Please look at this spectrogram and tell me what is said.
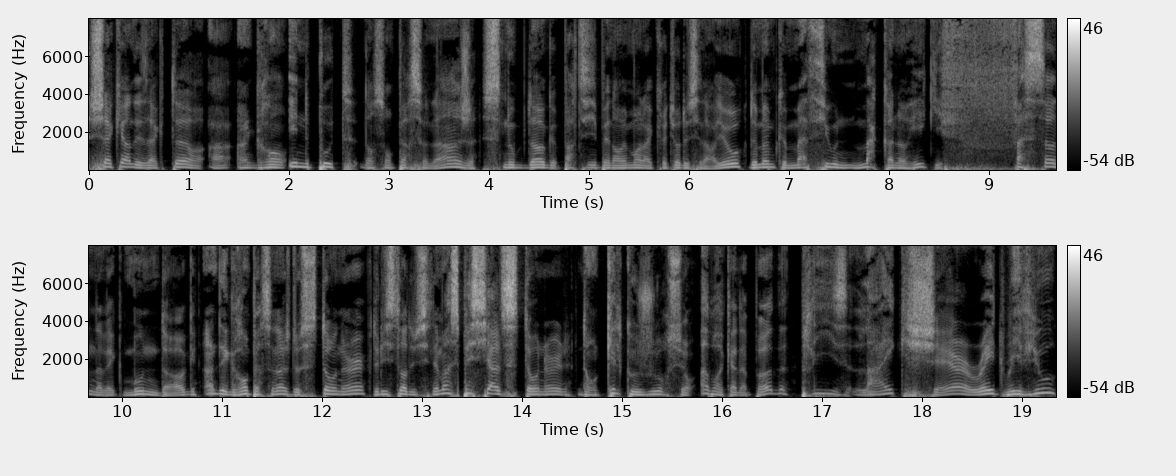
Chacun des acteurs a un grand input dans son personnage. Snoop Dogg participe énormément à l'écriture du scénario, de même que Matthew McConaughey qui façonne avec Moondog, un des grands personnages de Stoner de l'histoire du cinéma, spécial Stoner dans quelques jours sur Abracadapod. Please like, share, rate, review,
